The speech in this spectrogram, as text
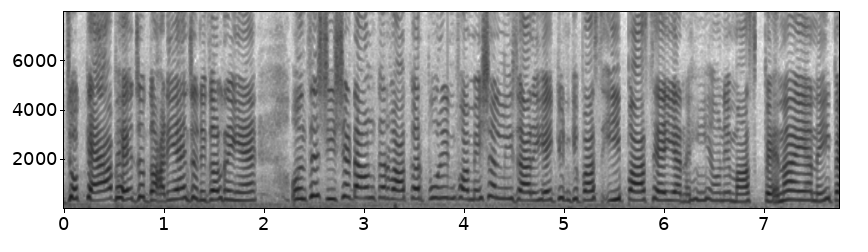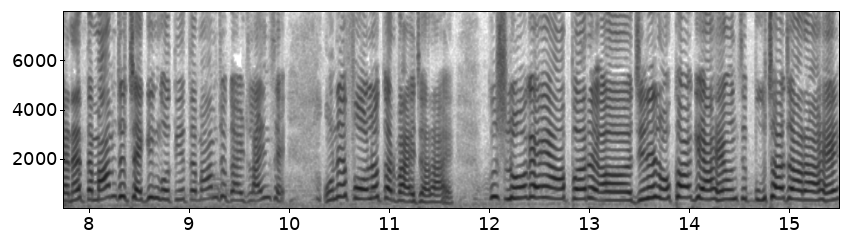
जो कैब है, जो गाड़ियाँ हैं, जो निकल रही हैं, उनसे शीशे डाउन करवाकर पूरी इन्फॉर्मेशन ली जा रही है कि उनके पास ई पास है या नहीं है, उन्हें मास्क पहना है या नहीं पहना है। तमाम जो चेकिंग होती है, तमाम जो गाइडलाइंस है, उन्हें फॉलो करवाया जा रहा है। कुछ लोग हैं यहाँ पर जिन्हें रोका गया है, उनसे पूछा जा रहा है।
